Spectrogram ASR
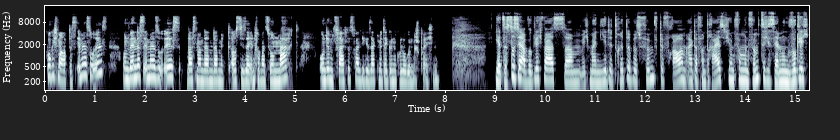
gucke ich mal, ob das immer so ist. Und wenn das immer so ist, was man dann damit aus dieser Information macht und im Zweifelsfall, wie gesagt, mit der Gynäkologin besprechen. Jetzt ist es ja wirklich was, ähm, ich meine, jede dritte bis fünfte Frau im Alter von 30 und 55 ist ja nun wirklich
